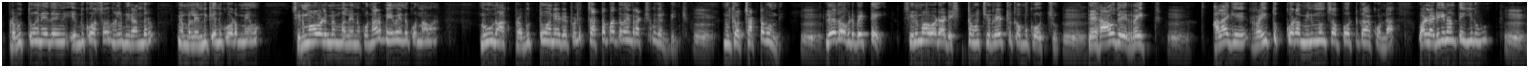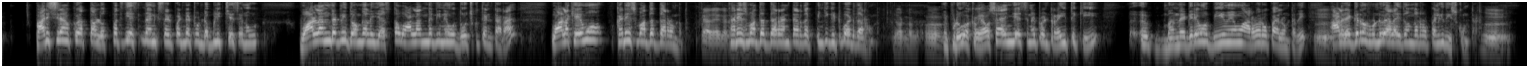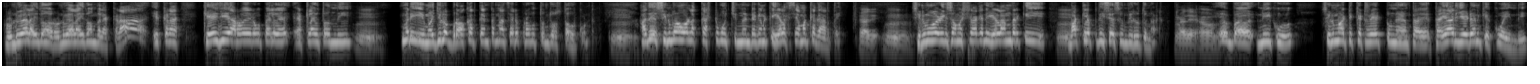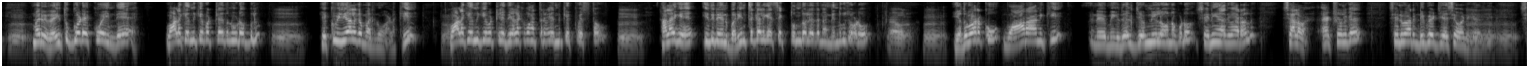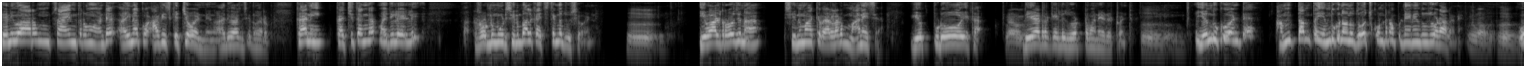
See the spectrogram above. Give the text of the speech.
ప్రభుత్వం అనేది ఎందుకు వస్తాం అసలు మీరందరూ మిమ్మల్ని ఎందుకు ఎన్నుకోవడం మేము? సినిమా వాళ్ళు మిమ్మల్ని ఎన్నుకున్నారు? మేము ఎన్నుకున్నామా? నువ్వు నాకు ప్రభుత్వం అనేటటువంటి చట్టబద్ధమైన రక్షణ కల్పించు. నీకు ఒక చట్టం ఉంది. లేదా ఒకటి పెట్టేయి. సినిమా వాడు ఆడి ఇష్టం వచ్చిన రేట్లు అమ్ముకోవచ్చు. దే హ్యావ్ దే రైట్ అలాగే రైతుకు కూడా మినిమం సపోర్ట్ కాకుండా వాళ్ళు అడిగినంత ఇయ్యి నువ్వు. పారిశ్రామికవేత్త వాళ్ళు ఉత్పత్తి చేసిన దానికి సరిపడినటువంటి డబ్బులు ఇచ్చేసే నువ్వు. వాళ్ళందరినీ దొంగలు చేస్తావు. వాళ్ళందరినీ నువ్వు దోచుకు తింటారా? వాళ్ళకేమో కనీస మద్దతు ధర ఉండదు. కనీస మద్దతు ధర అంటారు తప్పించి గిట్టుబాటు ధర ఉండదు. ఇప్పుడు ఒక వ్యవసాయం చేసినటువంటి రైతుకి మన దగ్గర ఏమో బియ్యం ఏమో అరవై రూపాయలు ఉంటుంది. వాళ్ళ దగ్గర రెండు వేల ఐదు వందల రూపాయలకి తీసుకుంటారు. రెండు వేల ఐదు రెండు వేల ఐదు వందలు ఎక్కడ? ఇక్కడ కేజీ అరవై రూపాయలు ఎట్లా అవుతుంది మరి ఈ మధ్యలో బ్రోకర్ తింటున్నా సరే ప్రభుత్వం చూస్తూ ఊరుకుంటుంది ఉమ్, అదే సినిమా వాళ్ళకి కష్టం వచ్చిందంటే కనుక వీళ్ళకి చెమట్లు ఉమ్, సినిమా వాడికి సమస్య రాగానే వీళ్ళందరికీ బట్టలు ఎప్పు తీసేసుకుని తిరుగుతున్నారు. నీకు సినిమా టికెట్ రేటు తయారు చేయడానికి ఎక్కువైంది. మరి రైతుకు కూడా ఎక్కువైందే. వాళ్ళకి ఎందుకు ఇవ్వట్లేదు నువ్వు డబ్బులు? ఎక్కువ ఇవ్వాలిగా మరి నువ్వు వాళ్ళకి? వాళ్ళకి ఎందుకు ఇవ్వట్లేదు? వీళ్ళకి మాత్రమే ఎందుకు ఎక్కువ ఇస్తావు? అలాగే ఇది నేను భరించగలిగే శక్తి ఉందో లేదో నన్ను ఎందుకు చూడవు? ఇదివరకు వారానికి మీకు తెలుసు జమ్నీలో ఉన్నప్పుడు శని ఆదివారాలు సెలవు. యాక్చువల్గా శనివారం డిబేట్ చేసేవాడిని కాదు శనివారం సాయంత్రం అంటే అయినా కొ- ఆఫీస్కి వచ్చేవాడిని నేను ఆదివారం శనివారం. కానీ ఖచ్చితంగా మధ్యలో వెళ్ళి రెండు మూడు సినిమాలు ఖచ్చితంగా చూసేవాడిని. ఇవాళ రోజున సినిమాకి వెళ్ళడం మానేశా. ఎప్పుడో ఇక థియేటర్కి వెళ్ళి చూడటం అనేటటువంటి. ఎందుకు అంటే అంతంత ఎందుకు నన్ను దోచుకుంటున్నప్పుడు నేను ఎందుకు చూడాలని?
